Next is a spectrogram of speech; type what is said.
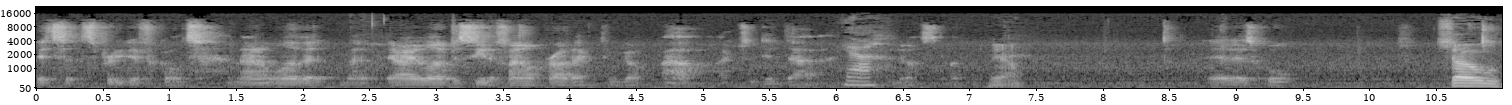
It's, it's pretty difficult and I don't love it, but I love to see the final product and go, wow, I actually did that. Yeah. You know, so Yeah. it is cool. So,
